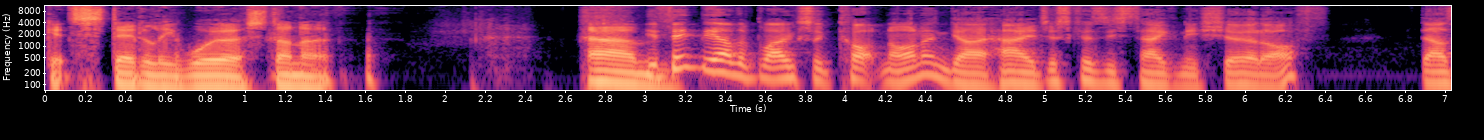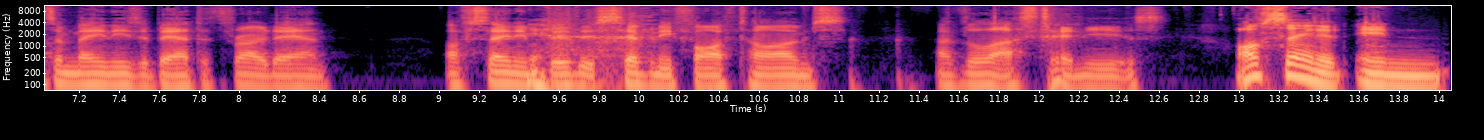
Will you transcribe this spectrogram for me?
gets steadily worse, doesn't it? Um, You think the other blokes would cotton on and go, hey, just because he's taking his shirt off doesn't mean he's about to throw down. I've seen him do this 75 times over the last 10 years. I've seen it in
